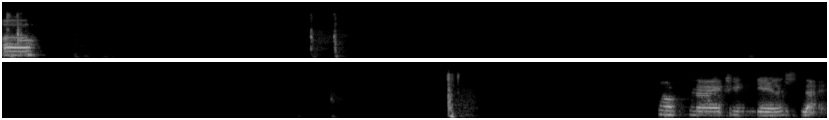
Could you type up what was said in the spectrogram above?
Of of Nightingale's life.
